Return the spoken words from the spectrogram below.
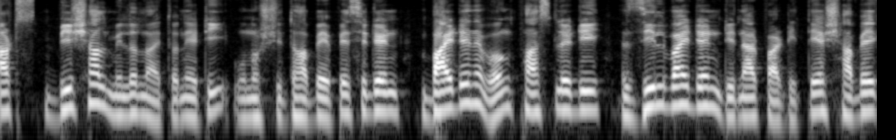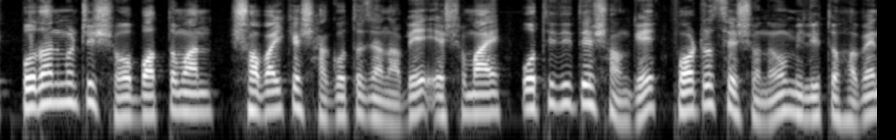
আর্টস বিশাল মিলনায়তনে এটি অনুষ্ঠিত হবে। প্রেসিডেন্ট বাইডেন এবং first lady Jill Biden dinner পার্টিতে সাবেক প্রধানমন্ত্রী সহ বর্তমান সবাইকে স্বাগত জানাবে। এ সময় অতিথিদের সঙ্গে ফটো সেশনেও মিলিত হবেন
